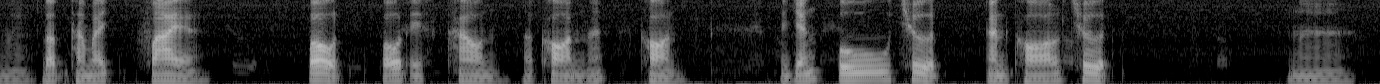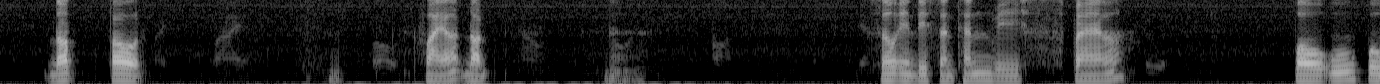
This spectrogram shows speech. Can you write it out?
uh, dot ថាម៉េច fire pot pot is count uh, con ណា con អញ្ចឹងពូឈឺត and call ឈឺតណា dot pot fire dot so in this sentence we spell ពោអ៊ូពូ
